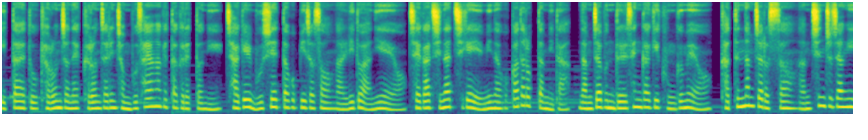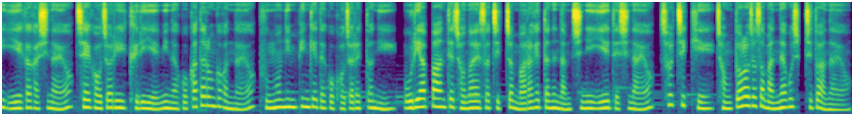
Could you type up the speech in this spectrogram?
이따 해도 결혼 전에 그런 자린 전부 사양하겠다 그랬더니 자길 무시했다고 삐져서 난리도 아니에요. 제가 지나치게 예민하고 까다롭답니다. 남자분들 생각이 궁금해요. 같은 남자로서 남친 주장이 이해가 가시나요? 제 거절이 그리 예민하고 까다로운 것 같나요? 부모님 핑계대고 거절했더니 우리 아빠한테 전화해서 직접 말하겠다는 남친이 이해되시나요? 솔직히 정 떨어져서 만나고 싶지도 않아요.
